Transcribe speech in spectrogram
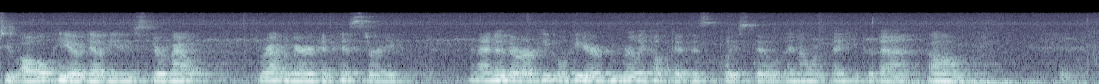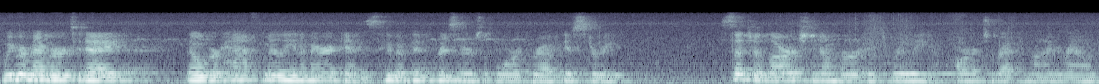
to all POWs throughout, throughout American history, And I know there are people here who really helped get this place built, and I want to thank you for that. Um, We remember today the over half million Americans who have been prisoners of war throughout history. Such a large number is really hard to wrap your mind around.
